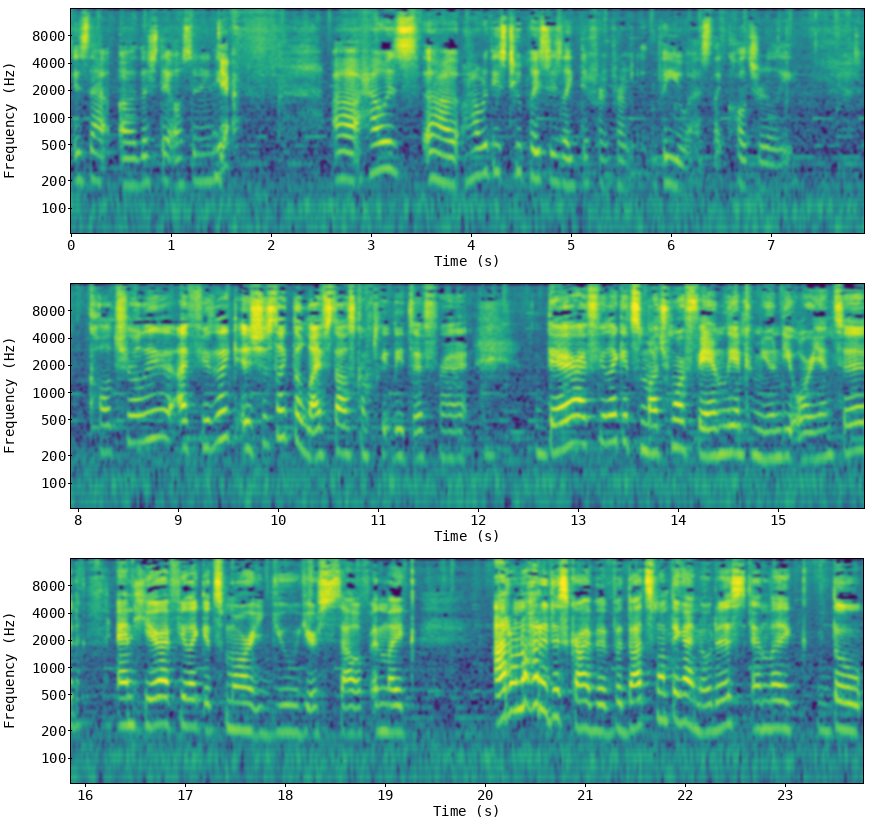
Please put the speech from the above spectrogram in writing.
Is that other state also in India? Yeah. Uh, how is uh, how are these two places like different from the U.S. like culturally? Culturally, I feel like it's just like the lifestyle is completely different. There, I feel like it's much more family and community oriented, and here I feel like it's more you yourself and like I don't know how to describe it, but that's one thing I noticed. And like the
